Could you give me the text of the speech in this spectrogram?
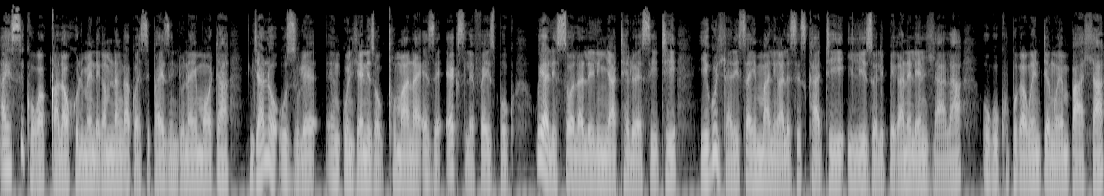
ayisikho kwakuqala uhulumende kamnangagwa esipha izintuna imota njalo uzule enkundleni zokuxhumana eze-x le-facebook uyalisola leli nyathelo esithi yikudlalisa imali ngalesi sikhathi ilizwe libhekane lendlala ukukhuphuka kwentengo yempahla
